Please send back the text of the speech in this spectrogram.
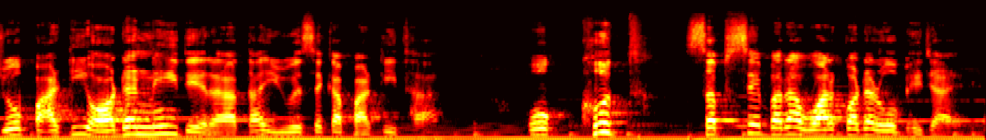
जो पार्टी ऑर्डर नहीं दे रहा था यूएसए का पार्टी था, वो खुद सबसे बड़ा वर्क ऑर्डर वो भेजा है।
